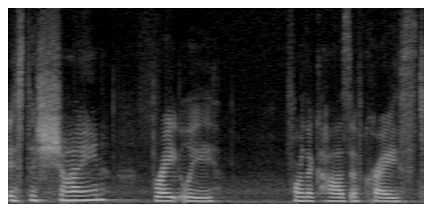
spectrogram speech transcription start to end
is to shine brightly for the cause of Christ.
